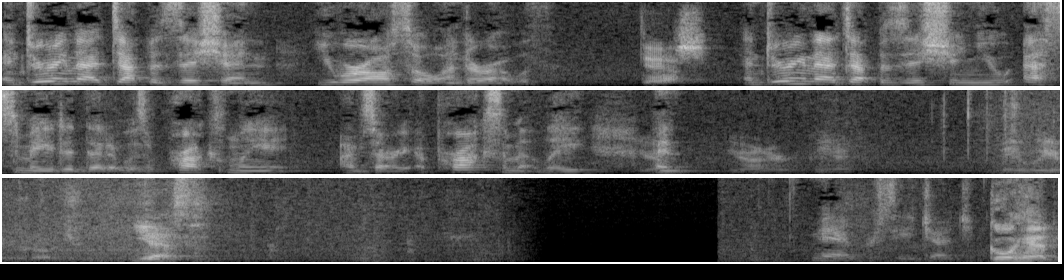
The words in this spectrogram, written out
And during that deposition, you were also under oath. Yes. And during that deposition, you estimated that it was approximately I'm sorry, approximately and Your Honor, may, I- may we approach? Yes. may I proceed, Judge? Go ahead.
